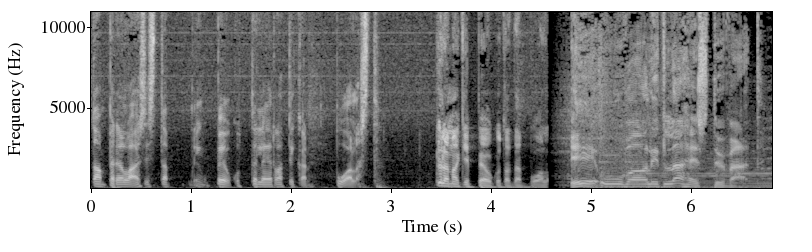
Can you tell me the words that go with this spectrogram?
tamperelaisista niin peukuttelee ratikan puolesta. Kyllä mäkin peukutan tämän puolella. EU-vaalit lähestyvät.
